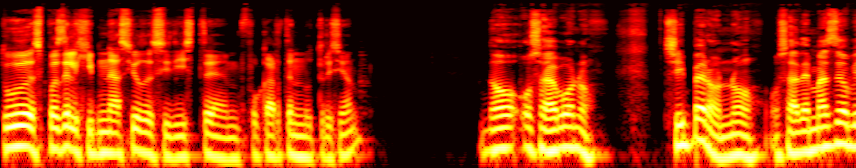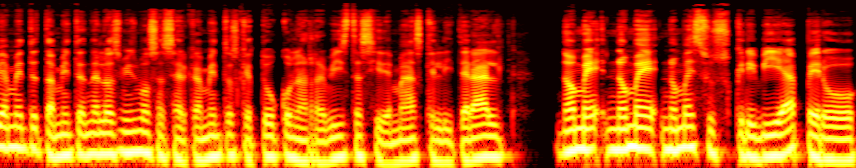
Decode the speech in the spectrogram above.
¿Tú después del gimnasio decidiste enfocarte en nutrición? No, o sea, bueno, sí, pero no. O sea, además de obviamente también tener los mismos acercamientos que tú con las revistas y demás, que literal no me, no me, no me suscribía, pero,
